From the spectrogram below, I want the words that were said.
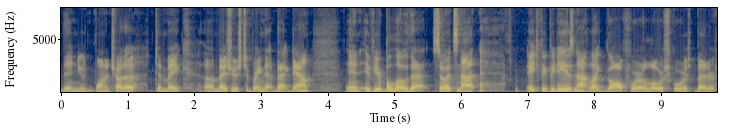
then you'd want to try to, to make uh, measures to bring that back down. And if you're below that, so it's not, HPPD is not like golf where a lower score is better.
